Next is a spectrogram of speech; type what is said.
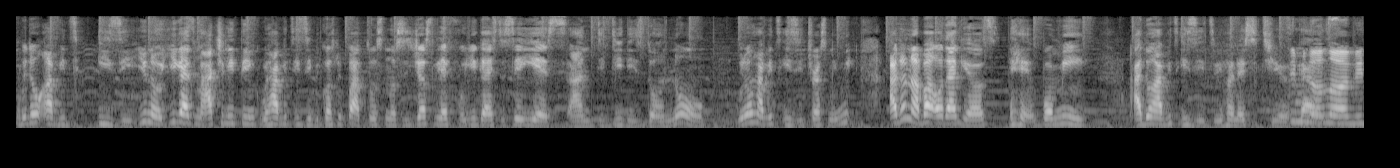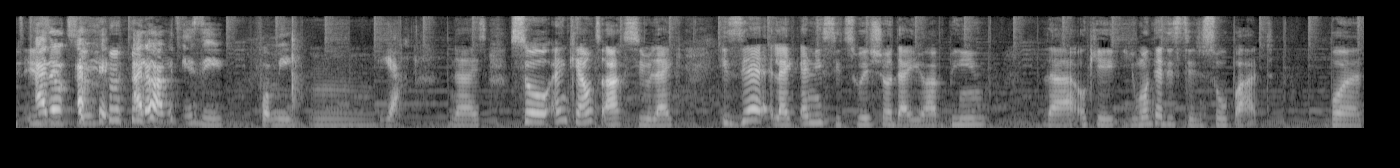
we don't have it easy you know you guys might actually think we have it easy because people are toasting us it's just left for you guys to say yes and the deed is done no we don't have it easy trust me, me i don't know about other girls but me i don't have it easy to be honest with you guys. don't love it easy I don't. I don't have it easy for me. Mm. Yeah. nice. So, NK, I want to ask you, like, is there like any situation that you have been that okay, you wanted this thing so bad, but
